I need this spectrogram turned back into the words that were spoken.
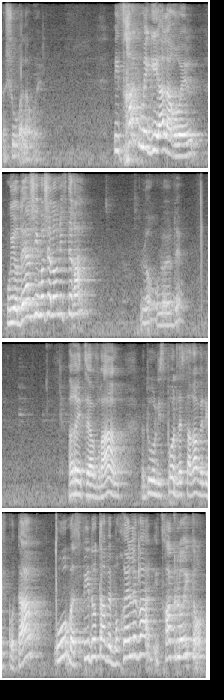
קשור על האוהל. ויצחק מגיע לאוהל, הוא יודע שאימא שלו נפטרה? לא, הוא לא יודע. הרי אצל אברהם כתוב לספוד לשרה ולבכותה, הוא מספיד אותה ובוכה לבד, יצחק לא איתו,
